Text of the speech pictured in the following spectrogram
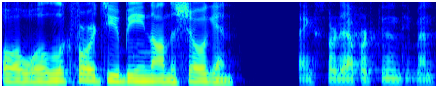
we'll look forward to you being on the show again. Thanks for the opportunity, man.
